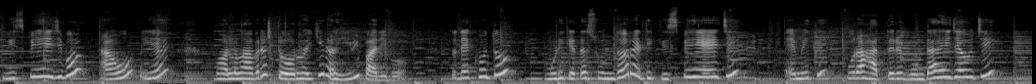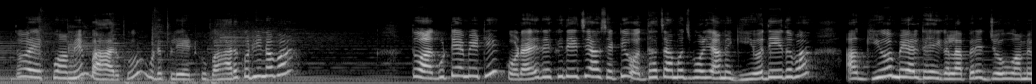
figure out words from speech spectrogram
ক্রিস্পি হয়ে যাব আউ ইয়ে ভালো ভাবে স্টোর হয়েকি রহিবি পারিব তো দেখুন মুড়ি কেতে সুন্দর এটি ক্রিস্পি হয়ে যাই ଏମିତି ପୁରା ହାତରେ ଗୁଣ୍ଡା ହେଇଯାଉଛି ତ ୟାକୁ ଆମେ ବାହାରକୁ ଗୋଟେ ପ୍ଲେଟ୍କୁ ବାହାର କରି ନେବା ତ ଗୋଟେ ଆମେ ଏଠି କଡ଼ାଇ ରଖିଦେଇଛେ ଆଉ ସେଠି ଅଧା ଚାମଚ ଭଳି ଆମେ ଘିଅ ଦେଇଦେବା ଆଉ ଘିଅ ମେଲ୍ଟ ହେଇଗଲା ପରେ ଯେଉଁ ଆମେ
